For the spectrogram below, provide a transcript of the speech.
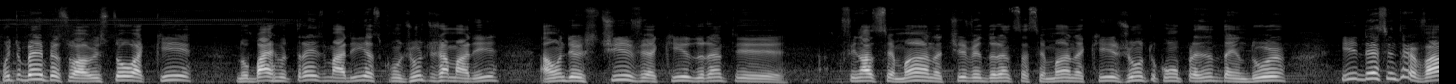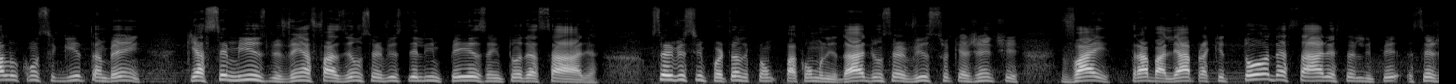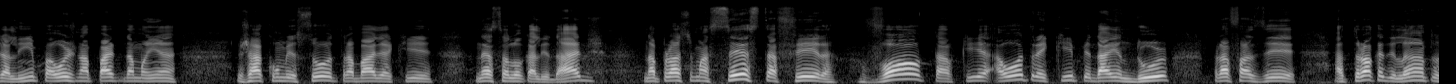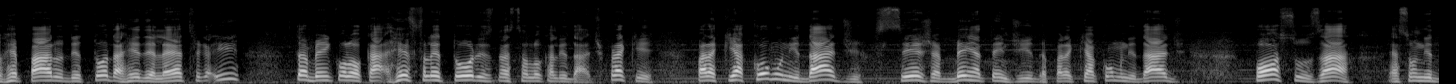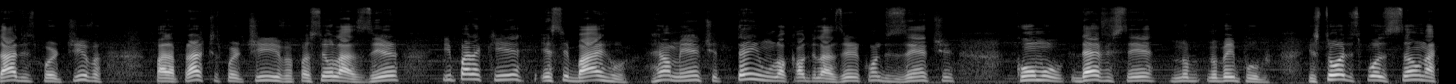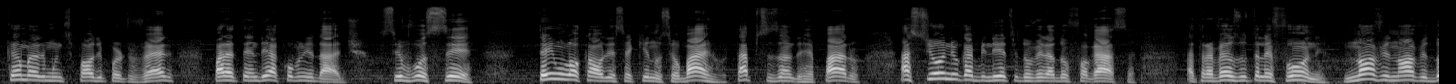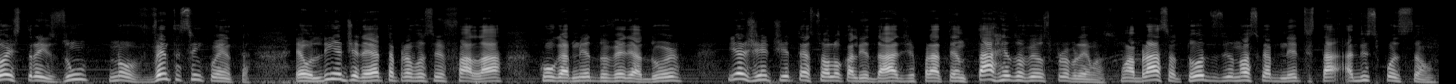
Muito bem, pessoal, eu estou aqui no bairro Três Marias, Conjunto Jamari, onde eu estive aqui durante o final de semana, tive durante essa semana aqui junto com o presidente da Endur e nesse intervalo consegui também que a CEMISB venha fazer um serviço de limpeza em toda essa área. Um serviço importante para a comunidade, um serviço que a gente vai trabalhar para que toda essa área seja limpa. Hoje, na parte da manhã, já começou o trabalho aqui nessa localidade. Na próxima sexta-feira, volta aqui a outra equipe da Endur para fazer a troca de lâmpadas, reparo de toda a rede elétrica e também colocar refletores nessa localidade. Para quê? Para que a comunidade seja bem atendida, para que a comunidade possa usar essa unidade esportiva para prática esportiva, para o seu lazer e para que esse bairro realmente tenha um local de lazer condizente como deve ser no, no bem público. Estou à disposição na Câmara Municipal de Porto Velho para atender a comunidade. Se você tem um local desse aqui no seu bairro, está precisando de reparo, acione o gabinete do vereador Fogaça através do telefone 99231 9050. É o linha direta para você falar com o gabinete do vereador e a gente ir até a sua localidade para tentar resolver os problemas. Um abraço a todos e o nosso gabinete está à disposição.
